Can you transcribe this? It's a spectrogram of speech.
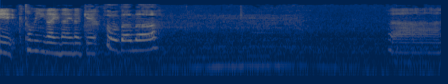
トミートミーがいないだけ。そうだなあ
